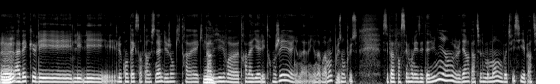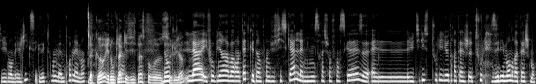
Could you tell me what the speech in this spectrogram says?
euh, Mhm. avec les, les, les- le contexte international des gens qui, travaillent, qui Mhm. partent vivre, euh, travailler à l'étranger, il y, en a, y en a vraiment de plus Mhm. en plus. C'est pas forcément les États-Unis, hein. je veux dire, à partir du moment où votre fils il est parti vivre en Belgique, c'est exactement le même problème. hein. D'accord. Et donc là, Voilà. qu'est-ce qui se passe pour euh, celui-là? là, il faut bien avoir en tête que d'un point de vue fiscal, l'administration française, elle, elle utilise tous les lieux de rattachement, tous les éléments de rattachement.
